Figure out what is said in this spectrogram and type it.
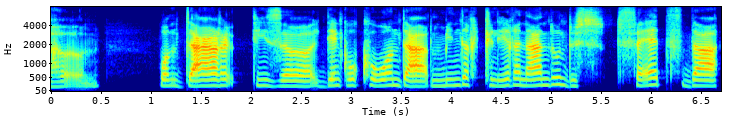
Um, want daar, die ze, ik denk ook gewoon dat minder kleren aandoen. Dus het feit dat,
